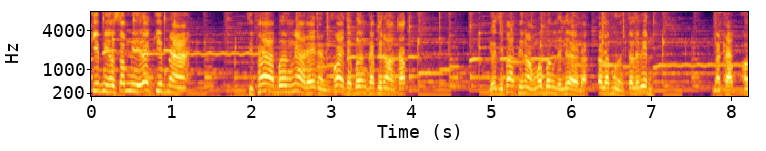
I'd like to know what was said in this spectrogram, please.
คลิปเหนี้เอาซ้ำนี้แล้วคลิปหนาสิผ้าเบิ้งแนวใดนั่นค่อยแต่เบิ้งครับพี่น้องครับเดี๋ยวสิผ้าพี่น้องมาเบิ้งเรื่อยๆแหละต่ละมือต่ละเว้นนะครับเอา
